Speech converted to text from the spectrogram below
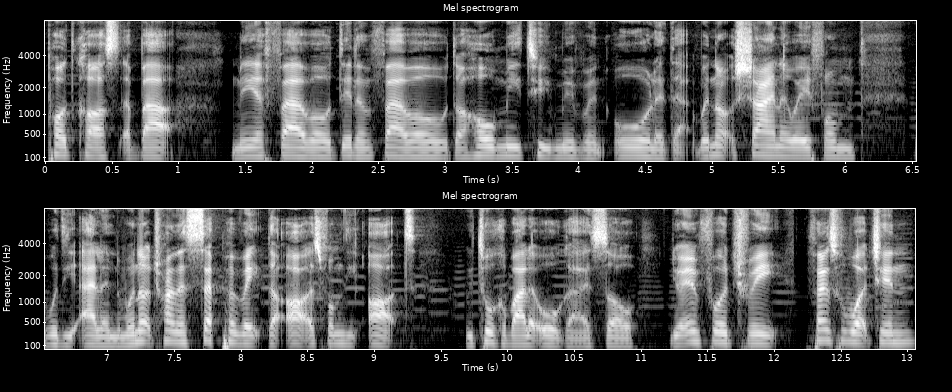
podcasts about Mia Farrow, Dylan Farrow, the whole Me Too movement, all of that. We're not shying away from Woody Allen. We're not trying to separate the artist from the art. We talk about it all, guys. So you're in for a treat. Thanks for watching.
